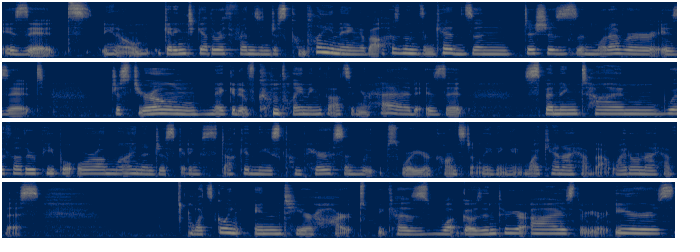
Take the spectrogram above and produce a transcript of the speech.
Is it, you know, getting together with friends and just complaining about husbands and kids and dishes and whatever? Is it just your own negative complaining thoughts in your head? Is it spending time with other people or online and just getting stuck in these comparison loops where you're constantly thinking, why can't I have that? Why don't I have this? What's going into your heart? Because what goes in through your eyes, through your ears,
